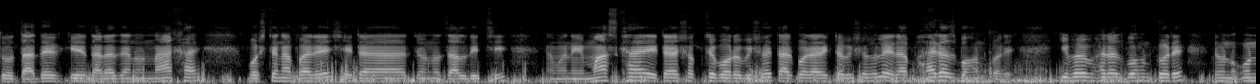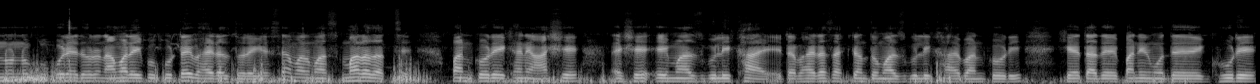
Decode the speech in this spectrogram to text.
তো তাদেরকে তারা যেন না খায়, বসতে না পারে, সেটার জন্য জাল দিচ্ছি। মানে মাছ খায়, এটা সবচেয়ে বড় বিষয়। তারপর আরেকটা বিষয় হলো, এরা ভাইরাস বহন করে। কীভাবে ভাইরাস বহন করে? যেমন অন্য অন্য পুকুরে, ধরুন, আমার এই পুকুরটাই ভাইরাস ধরে গেছে, আমার মাছ মারা যাচ্ছে। পান করে এখানে আসে, এসে এই মাছগুলি খায়। এটা ভাইরাস আক্রান্ত মাছগুলি খায়, পান করি, খেয়ে তাদের পানির মধ্যে ঘুরে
